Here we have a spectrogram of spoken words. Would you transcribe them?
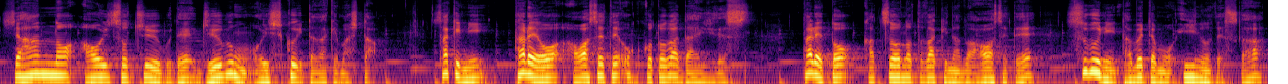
市販の青じそチューブで十分美味しくいただけました。先にタレを合わせておくことが大事です。タレとカツオのたたきなど合わせてすぐに食べてもいいのですが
